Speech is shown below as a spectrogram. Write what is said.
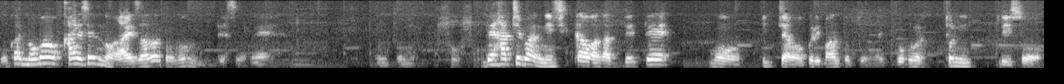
僕は野間を返せるのは相沢だと思うんですよね。うん、本当に。そうそうで、8番西川が出て、もうピッチャーは送りバントっていうのが僕の本当に理想。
